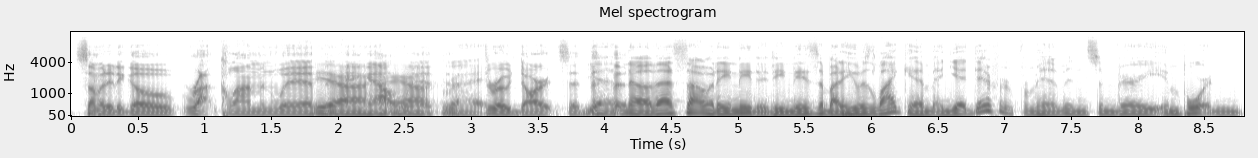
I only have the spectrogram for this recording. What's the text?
Somebody to go rock climbing with, and Yeah, hang out hang out. with, Right. throw darts at. Yeah. the- No, that's not what he needed. He needed somebody who was like him and yet different from him in some very important,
